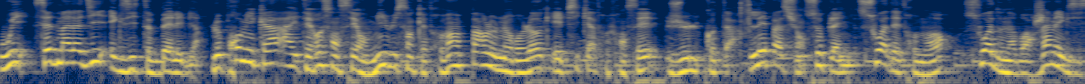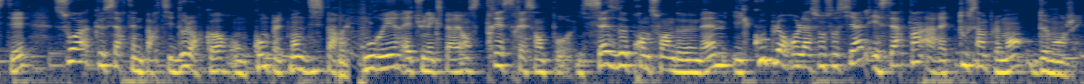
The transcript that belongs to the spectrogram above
Oui, cette maladie existe bel et bien. Le premier cas a été recensé en 1880 par le neurologue et psychiatre français Jules Cotard. Les patients se plaignent soit d'être morts, soit de n'avoir jamais existé, soit que certaines parties de leur corps ont complètement disparu. Mourir est une expérience très stressante pour eux. Ils cessent de prendre soin d'eux-mêmes, ils coupent leurs relations sociales et certains arrêtent tout simplement de manger.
